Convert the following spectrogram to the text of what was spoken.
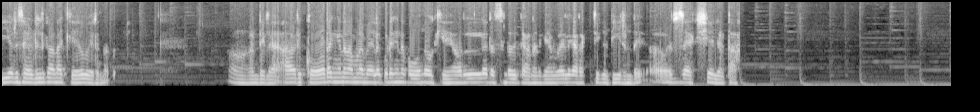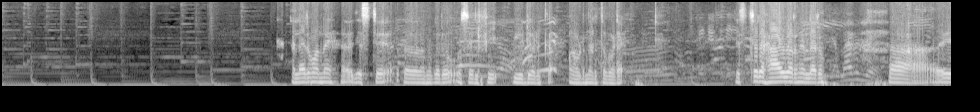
ഈ ഒരു സൈഡിൽ കാണാൻ കേവ് വരുന്നത്. ആ കണ്ടില്ല. ആ ഒരു കോഡ് എങ്ങനെ നമ്മളെ മേലെ കൂടെ ഇങ്ങനെ പോകുന്ന നോക്കിയാൽ നല്ല അത് കാണാൻ. ക്യാമറയിൽ കറക്റ്റ് കിട്ടിയിട്ടുണ്ട്. ഒരു രക്ഷയില്ല കേട്ടാ എല്ലാവരും വന്നേ. ജസ്റ്റ് നമുക്കൊരു സെൽഫി വീഡിയോ എടുക്കാം. അവിടെ നിന്ന് എടുത്തവിടെ ജസ്റ്റ് ഒരു ഹായ് പറഞ്ഞു എല്ലാവരും ആ ഏ.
